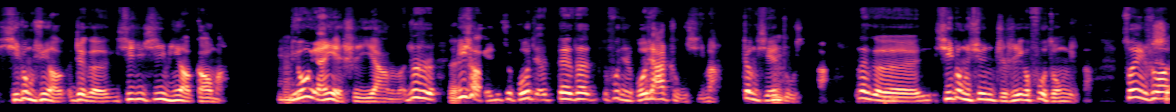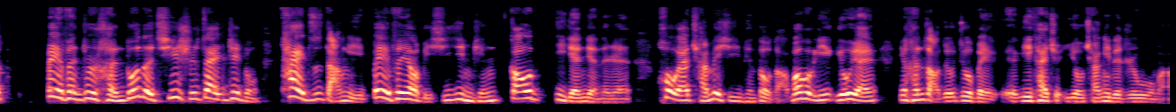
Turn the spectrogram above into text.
习仲勋要这个习习近平要高嘛。刘源也是一样的嘛，就是李小林是国家的，他父亲是国家主席嘛，政协主席嘛。那个习仲勋只是一个副总理嘛，所以说辈分就是很多的。其实，在这种太子党里，辈分要比习近平高一点点的人，后来全被习近平斗倒。包括李刘源也很早就就被离开权有权力的职务嘛。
